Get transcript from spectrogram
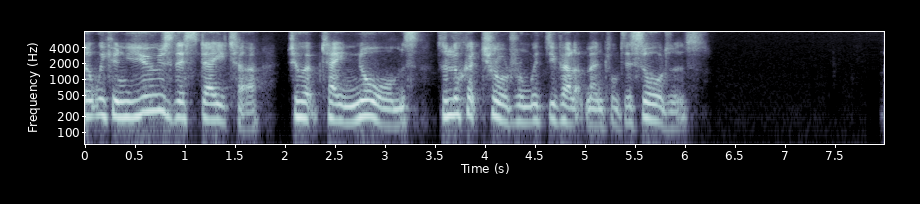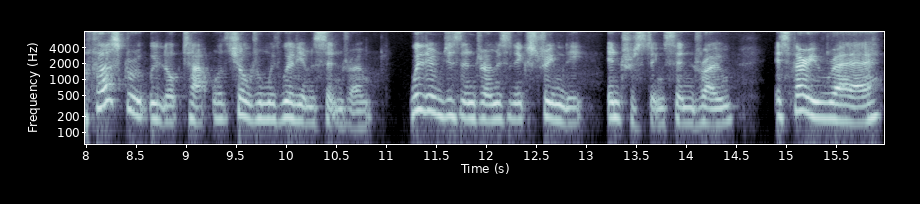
that we can use this data to obtain norms to look at children with developmental disorders. The first group we looked at were children with Williams syndrome. Williams syndrome is an extremely interesting syndrome. It's very rare.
